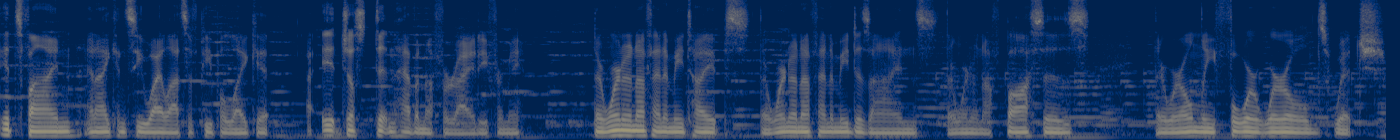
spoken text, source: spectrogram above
It's fine, and I can see why lots of people like it. It just didn't have enough variety for me. There weren't enough enemy types, there weren't enough enemy designs, there weren't enough bosses. There were only four worlds, which,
